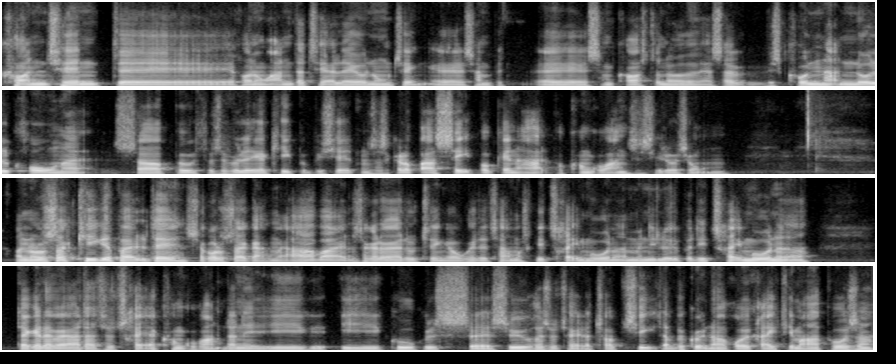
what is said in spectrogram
content øh, for nogle andre til at lave nogle ting, øh, som, øh, som koster noget. Altså hvis kunden har 0 kroner, så behøver du selvfølgelig ikke at kigge på budgettet, men så skal du bare se på generelt på konkurrencesituationen. Og når du så kigger på alt det, så går du så i gang med at arbejde, så kan det være, at du tænker, okay, det tager måske tre måneder, men i løbet af de tre måneder, der kan det være, at der er tre af konkurrenterne i, i Googles øh, søgeresultater top 10, der begynder at rykke rigtig meget på sig.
